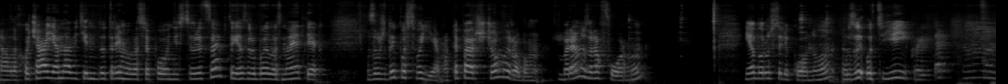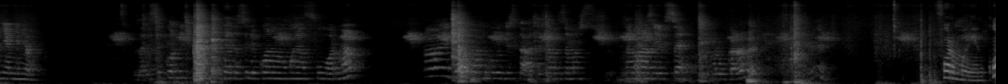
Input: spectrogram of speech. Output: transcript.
Але хоча я навіть і не дотрималася повністю рецепту, я зробила, знаєте, як завжди по-своєму. Тепер що ми робимо? Беремо зараз форму. Я беру силіконову з оцієї крейти. Зараз секундочку, де силіконова моя форма. Ой, як можна було дістати. Зараз замаз- замазую все руками. Форминку.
